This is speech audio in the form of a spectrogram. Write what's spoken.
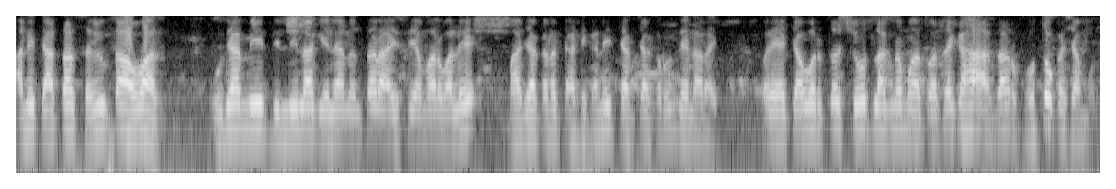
आणि त्याचा संयुक्त अहवाल उद्या मी दिल्लीला गेल्यानंतर आय सी एम आरवाले माझ्याकडं त्या ठिकाणी चर्चा करून देणार आहेत. पण याच्यावरचं शोध लागणं महत्त्वाचं आहे की हा आजार होतो कशामुळे?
